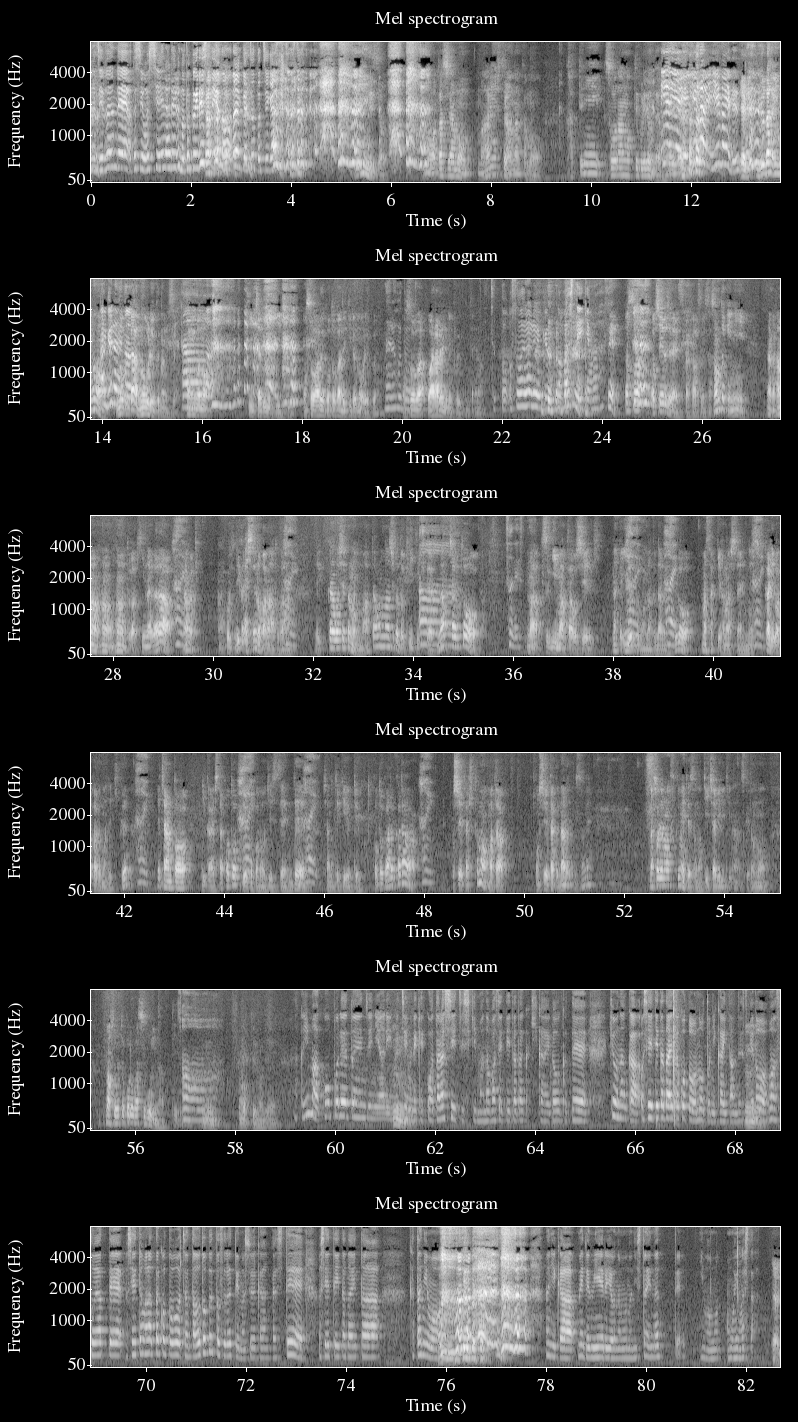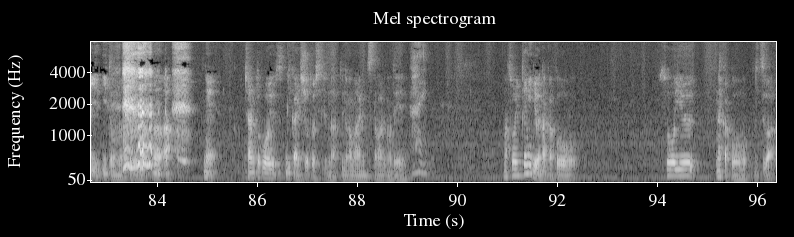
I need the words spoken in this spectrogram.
も自分で私教えられるの得意ですっていうのもなんかちょっと違ういいんですよ。もう私はもう周りの人がなんかもう勝手に相談乗ってくれるんだよね。いやいやいや言えない言えないです。いやぐらいのあぐらいの。のが能力なんですよ。今後のティーチャビリティ教わることができる能力。なるほ教どわられる力みたいなちょっと教わられる力伸ばしていきます。で教わ教えるじゃないですか川澄さん。その時になんか「はんはんはん」とか聞きながら、はい。なんかあこいつ理解してんのかなとか、はい。で一回教えたのにまた同じこと聞いてきたよってなっちゃうとそうですね。まあ次また教えるなんか意欲もなくなるんですけど、まあ、さっき話したようにね、はい。しっかり分かるまで聞く。はい。でちゃんと理解したことっていうところを実践ではい。ちゃんとできるっていうことがあるからはい。教えた人もまた教えたくなるんですよね、まあ、それも含めてその teachability なんですけどもまあそういうところがすごいなっていう、うん、思ってるので。なんか今コーポレートエンジニアリングチームで結構新しい知識学ばせていただく機会が多くて今日なんか教えていただいたことをノートに書いたんですけど、うん。まあ、そうやって教えてもらったことをちゃんとアウトプットするっていうのを習慣化して教えていただいた方にも 何か目で見えるようなものにしたいなって今思思いましたいやいいいいと思いますけど、うん、あねちゃんとこういう理解しようとしてるんだっていうのが周りに伝わるので、はい。まあ、そういった意味ではなんかこうそういうなんかこう実は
